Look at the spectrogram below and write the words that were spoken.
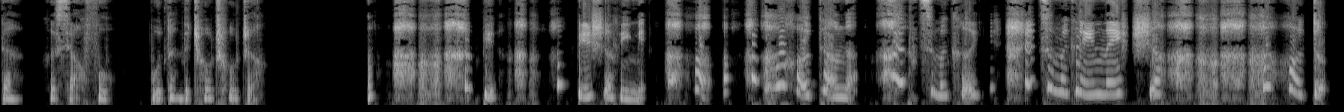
蛋和小腹不断的抽搐着。别别射里面，好疼啊！怎么可以？怎么可以内射？好的，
